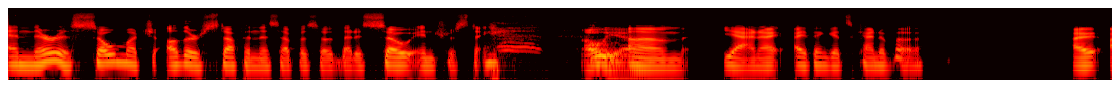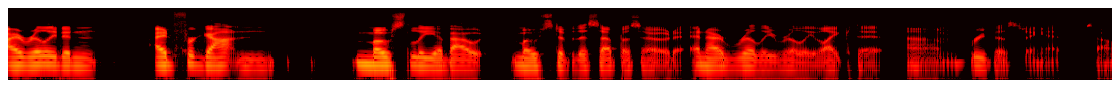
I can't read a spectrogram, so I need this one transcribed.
and there is so much other stuff in this episode that is so interesting oh yeah um yeah and i i think it's kind of a i i really didn't i'd forgotten mostly about most of this episode and i really really liked it um revisiting it so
